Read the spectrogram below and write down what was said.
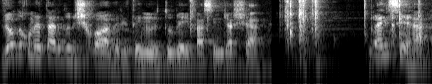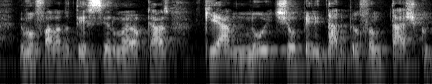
Vê o documentário do Discovery, tem no YouTube aí, facinho de achar. Para encerrar, eu vou falar do terceiro maior caso, que é a noite, apelidado pelo Fantástico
